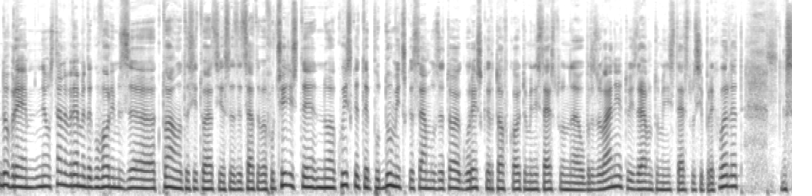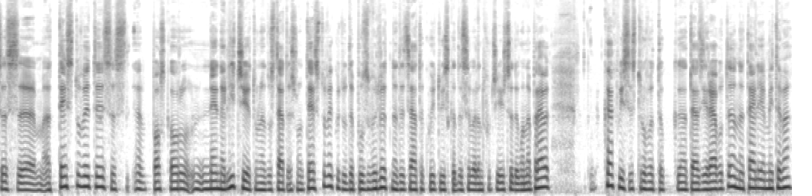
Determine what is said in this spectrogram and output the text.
Добре, не остана време да говорим за актуалната ситуация с децата в училище, но ако искате по думичка само за този горещ картоф, който Министерство на образованието и Здравното министерство си прехвърлят с е, тестовете, с е, по-скоро не наличието на достатъчно тестове, които да позволят на децата, които искат да се върнат в училище, да го направят. Как ви се струва тук тази работа? Наталия Митева?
